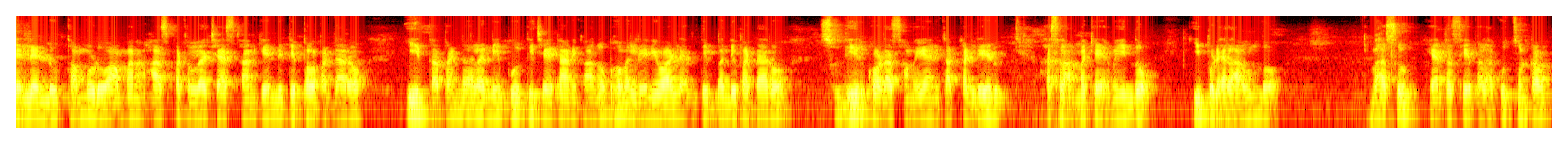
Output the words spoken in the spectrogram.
చెల్లెళ్ళు తమ్ముడు అమ్మను హాస్పిటల్లో చేస్తానికి ఎన్ని తిప్పలు పడ్డారో ఈ తతంగాలన్నీ పూర్తి చేయడానికి అనుభవం లేని వాళ్ళు ఎంత ఇబ్బంది పడ్డారో సుధీర్ కూడా సమయానికి అక్కడ లేడు. అసలు అమ్మకి ఏమైందో ఇప్పుడు ఎలా ఉందో? బాసు ఎంతసేపు అలా కూర్చుంటాం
